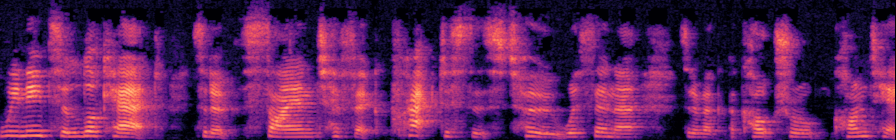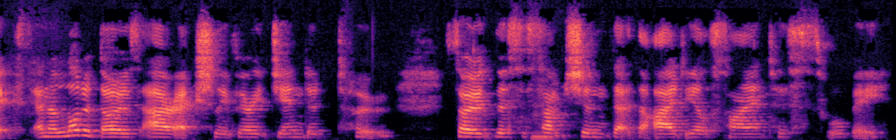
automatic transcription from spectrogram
we need to look at sort of scientific practices too within a sort of a, a cultural context and a lot of those are actually very gendered too so this hmm. assumption mm. that the ideal scientists will be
